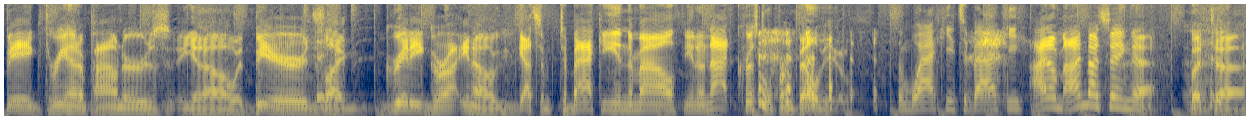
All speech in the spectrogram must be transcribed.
big 300 pounders, you know, with beards, like gritty, gr- you know, got some tobacco in their mouth. You know, not Crystal from Bellevue. Some wacky tobacco. I don't. I'm not saying that. But uh,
